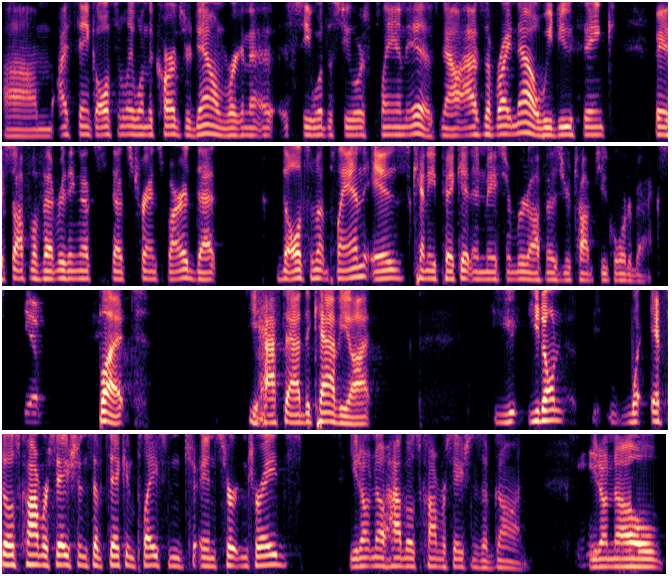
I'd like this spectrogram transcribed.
Um, I think ultimately, when the cards are down, we're going to uh, see what the Steelers' plan is. Now, as of right now, we do think, based off of everything that's that's transpired, that the ultimate plan is Kenny Pickett and Mason Rudolph as your top two quarterbacks. Yep. But you have to add the caveat you you don't if those conversations have taken place in in certain trades, you don't know how those conversations have gone. You mm-hmm. don't know,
